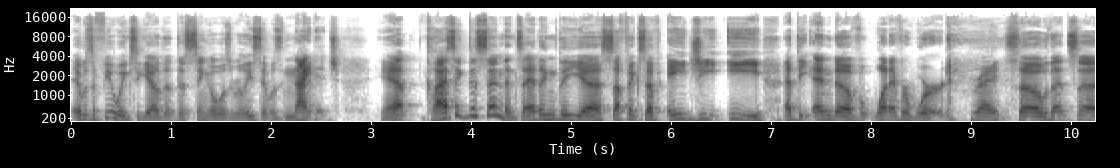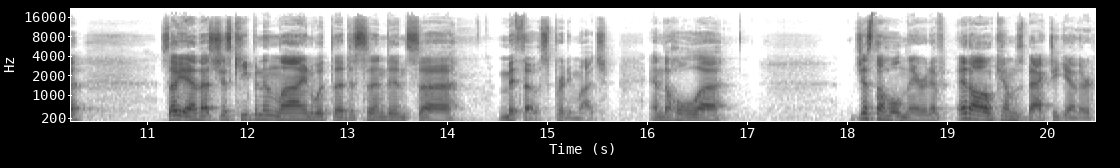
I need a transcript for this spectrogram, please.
It was a few weeks ago that this single was released. It was Nightage. Yep, classic Descendents, adding the uh, suffix of age at the end of whatever word. Right. so that's uh, so yeah, that's just keeping in line with the Descendents uh, mythos, pretty much, and the whole uh, just the whole narrative. It all comes back together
